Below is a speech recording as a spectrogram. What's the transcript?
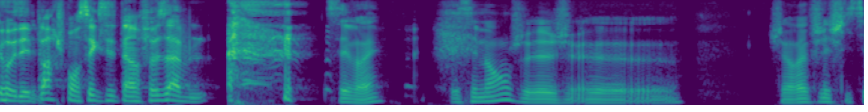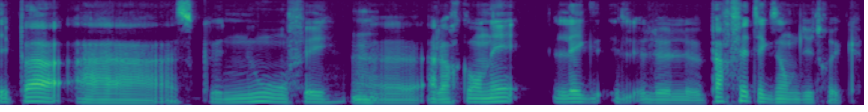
Et au départ, je pensais que c'était infaisable. C'est vrai. Et c'est marrant, je, je, je réfléchissais pas à ce que nous on fait, Mm. euh, alors qu'on est le, le parfait exemple du truc.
